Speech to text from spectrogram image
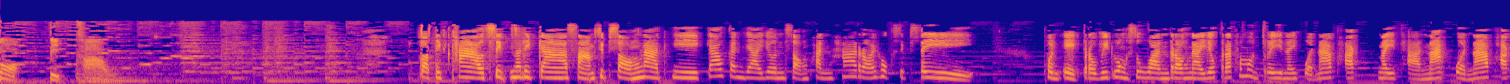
เกาะติดข่าวกาะติดข่าว 10นาฬิกา32 นาที 9 กันยายน 2564 ผลเอกประวิตรวงสุวรรณ รองนายกรัฐมนตรีในหัวหน้าพัก ในฐานะหัวหน้าพัก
